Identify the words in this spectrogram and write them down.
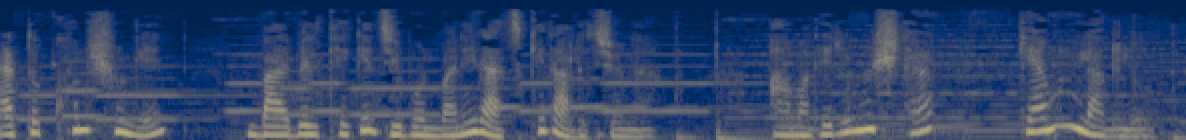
এতক্ষণ শুনলেন বাইবেল থেকে জীবনবাণীর আজকের আলোচনা। আমাদের অনুষ্ঠান কেমন লাগল?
